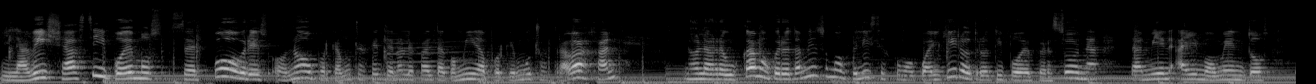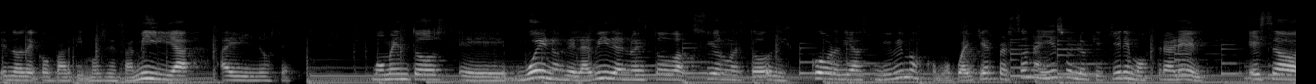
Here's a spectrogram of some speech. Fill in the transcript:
en la villa, sí, podemos ser pobres o no, porque a mucha gente no le falta comida, porque muchos trabajan, nos la rebuscamos, pero también somos felices como cualquier otro tipo de persona. También hay momentos en donde compartimos en familia, hay, no sé, momentos eh, buenos de la vida, no es todo acción, no es todo discordias, vivimos como cualquier persona y eso es lo que quiere mostrar él. Eso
